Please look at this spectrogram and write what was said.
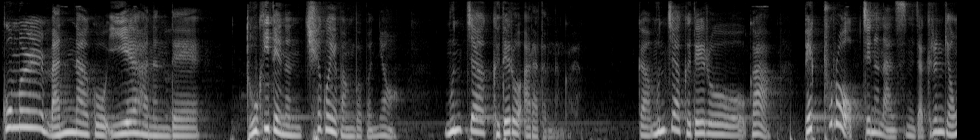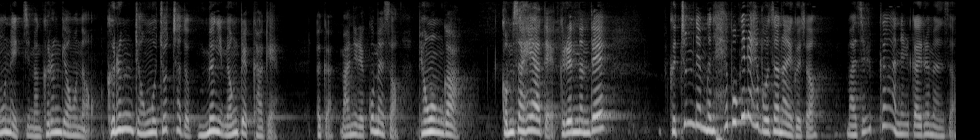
꿈을 만나고 이해하는데 독이 되는 최고의 방법은요. 문자 그대로 알아듣는 거예요. 그러니까 문자 그대로가 100% 없지는 않습니다. 그런 경우는 있지만 그런 경우는 그런 경우조차도 분명히 명백하게 그러니까 만일에 꿈에서 병원 가 검사해야 돼 그랬는데 그쯤 되면 해보기는 해보잖아요, 그죠? 맞을까 아닐까 이러면서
